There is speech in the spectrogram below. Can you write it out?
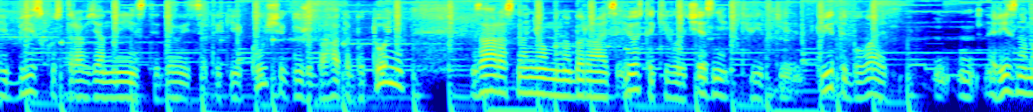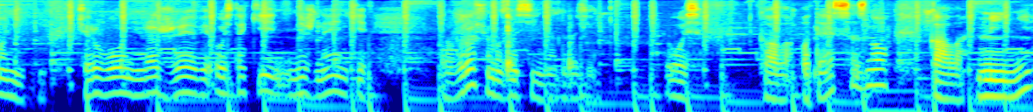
гібіскус трав'янистий. Дивіться, такий кущик, дуже багато бутонів. зараз на ньому набираються. І ось такі величезні квітки. Квіти бувають різноманітні. Червоні, рожеві, ось такі ніжненькі. Вирощуємо з насіння, друзі. Ось кала Одеса знов, кала Міні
